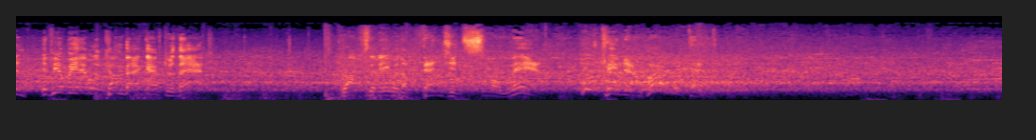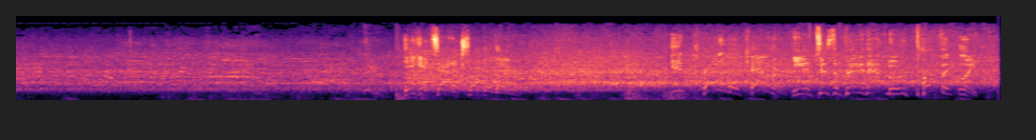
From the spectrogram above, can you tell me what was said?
If he'll be able to come back after that. Drops the knee with a vengeance. Oh man, he came down hard with that. He gets out of trouble there. Incredible counter. He anticipated that move perfectly.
